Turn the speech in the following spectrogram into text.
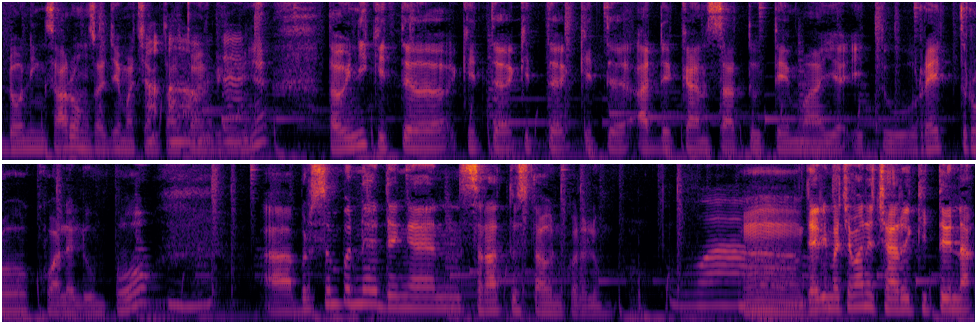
donning sarung saja macam uh-huh, tahun-tahun sebelumnya. Tahun ini kita kita kita kita adakan satu tema iaitu Retro Kuala Lumpur. Uh-huh. Uh, bersempena dengan 100 tahun Kuala Lumpur. Wow. Hmm, jadi macam mana cara kita nak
